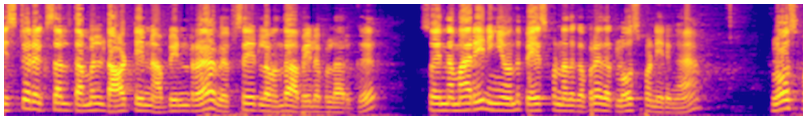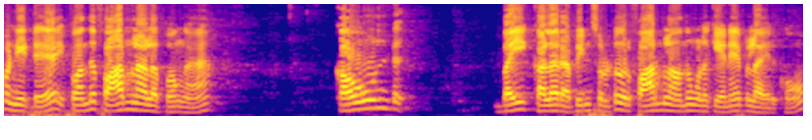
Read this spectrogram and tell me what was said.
Mister Excel Tamil dot in அப்படின்ற வெப்சைட்டில் வந்து அவைலபிளாக இருக்குது ஸோ இந்த மாதிரி நீங்கள் வந்து பேஸ்ட் பண்ணதுக்கப்புறம் இதை க்ளோஸ் பண்ணிடுங்க. க்ளோஸ் பண்ணிவிட்டு இப்போ வந்து ஃபார்முலாவில் போங்க. கவுண்ட் பை கலர் அப்படின்னு சொல்லிட்டு ஒரு ஃபார்முலா வந்து உங்களுக்கு எனேபிள் ஆகிருக்கும்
